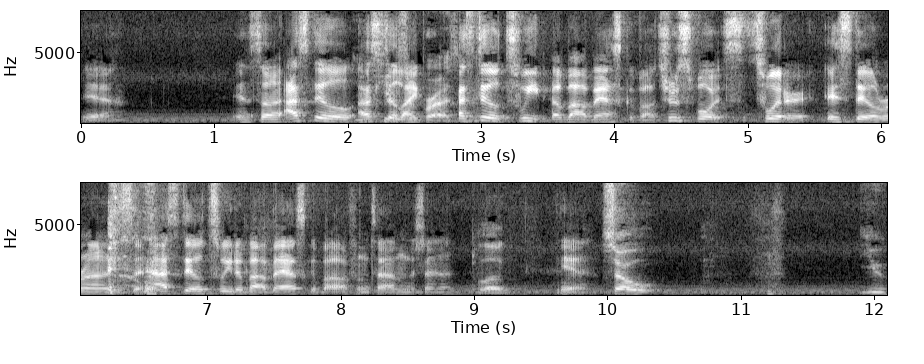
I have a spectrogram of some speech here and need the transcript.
Yeah. And so I still, I still like, I still tweet about basketball. True Sports Twitter, it still runs, and I still tweet about basketball from time to time. Plug. Yeah. So, you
